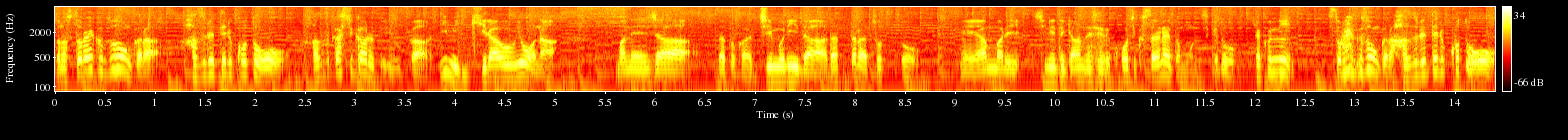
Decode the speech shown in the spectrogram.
そのストライクゾーンから外れてることを恥ずかしがるというか、意味嫌うようなマネージャーだとか、チームリーダーだったら、ちょっと、えーあんまり心理的安全性で構築されないと思うんですけど、逆にストライクゾーンから外れてることを、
